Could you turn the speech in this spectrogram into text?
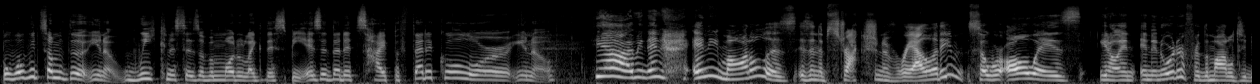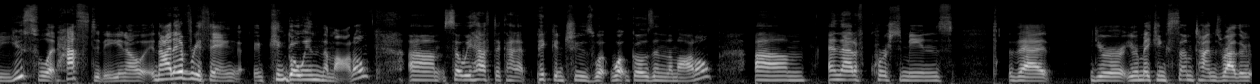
But what would some of the you know weaknesses of a model like this be? Is it that it's hypothetical, or you know? Yeah, I mean, any model is, is an abstraction of reality. So we're always, you know, and, and in order for the model to be useful, it has to be, you know, not everything can go in the model. Um, so we have to kind of pick and choose what, what goes in the model. Um, and that, of course, means that you're you're making sometimes rather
